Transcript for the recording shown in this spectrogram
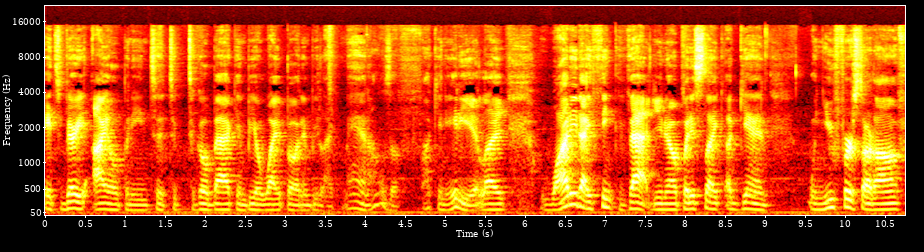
it's very eye opening to, to, to go back and be a white belt and be like, man, I was a fucking idiot. Like, why did I think that? You know, but it's like again, when you first start off,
